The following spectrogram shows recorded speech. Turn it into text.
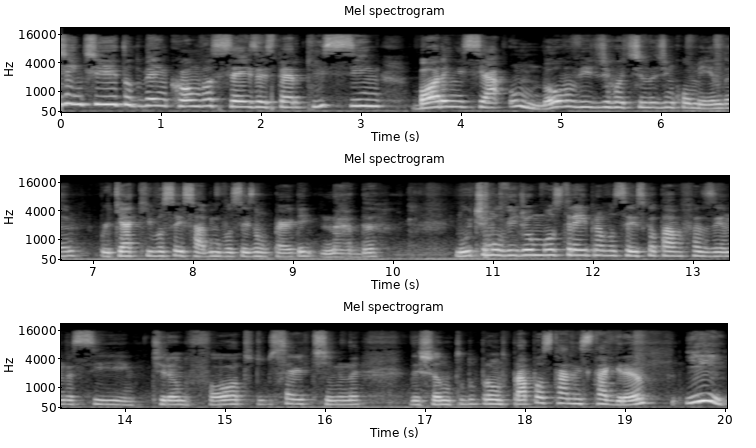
gente, tudo bem com vocês? Eu espero que sim. Bora iniciar um novo vídeo de rotina de encomenda, porque aqui vocês sabem que vocês não perdem nada. No último vídeo eu mostrei pra vocês que eu tava fazendo esse... tirando foto, tudo certinho, né? Deixando tudo pronto pra postar no Instagram. E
